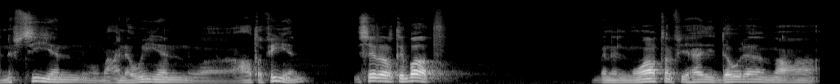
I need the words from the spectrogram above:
نفسيا ومعنويا وعاطفيا يصير ارتباط من المواطن في هذه الدولة مع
